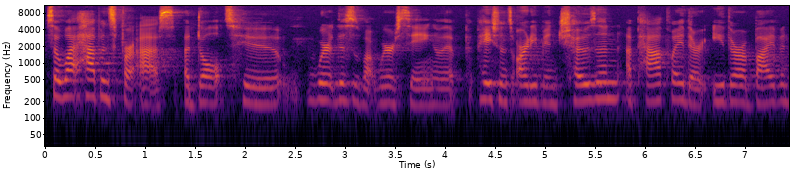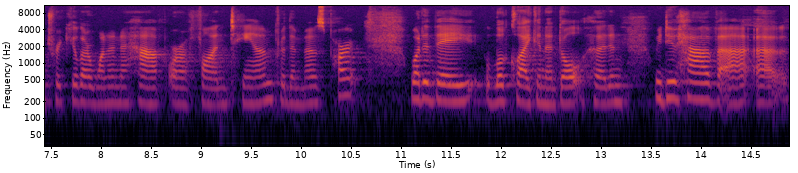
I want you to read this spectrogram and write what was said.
So what happens for us, adults who, we're, this is what we're seeing, the patient's already been chosen a pathway. They're either a biventricular one and a half or a Fontan for the most part. What do they look like in adulthood? And we do have a, a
